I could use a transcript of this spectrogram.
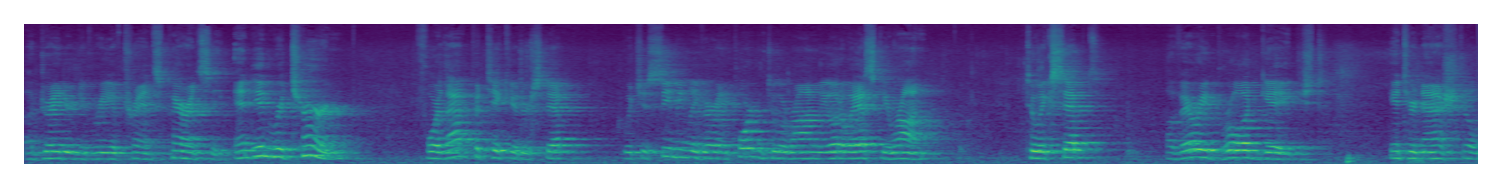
a greater degree of transparency. And in return for that particular step, which is seemingly very important to Iran, we ought to ask Iran to accept a very broad gauged international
